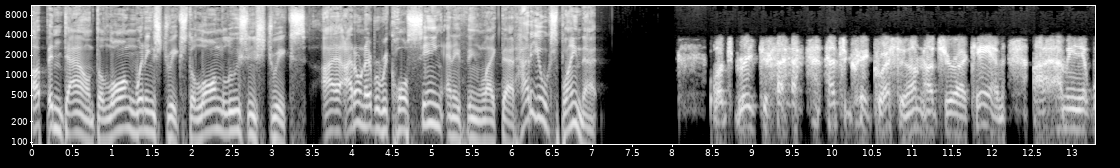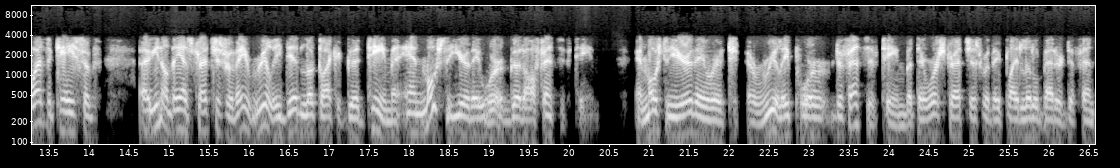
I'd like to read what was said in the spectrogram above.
up and down, the long winning streaks, the long losing streaks. I, I don't ever recall seeing anything like that. How do you explain that? Well, that's great. that's a great question. I'm not sure I can. I, I mean, it was a case of uh, you know, they had stretches where they really did look like a good team, and most of the year they were a good offensive team, and most of the year they were a really poor defensive team. But there were stretches where they played a little better defense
